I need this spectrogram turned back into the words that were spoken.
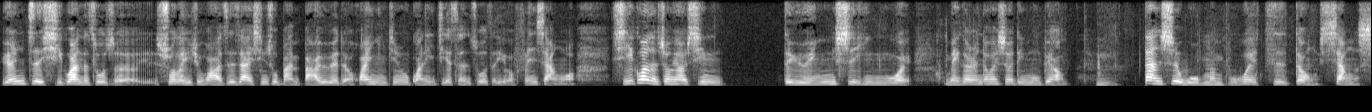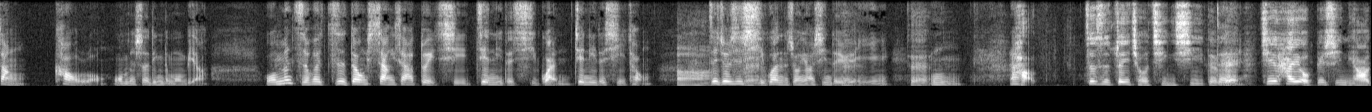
原子习惯的作者说了一句话，这是在新书版八月的《欢迎进入管理阶层》，作者也有分享哦。习惯的重要性的原因，是因为每个人都会设定目标，嗯，但是我们不会自动向上靠拢我们设定的目标，我们只会自动向下对齐建立的习惯、建立的系统啊，这就是习惯的重要性的原因。对，对嗯，好，这是追求清晰，对不对？对其实还有必须你要。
